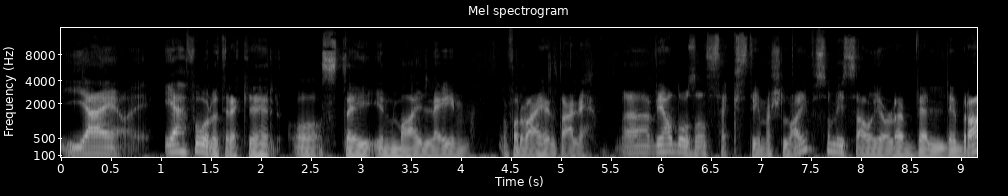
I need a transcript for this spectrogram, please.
jeg, jeg foretrekker å stay in my lane, for å være helt ærlig. Uh, vi hadde også en sekstimers live som viste seg å gjøre det veldig bra.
